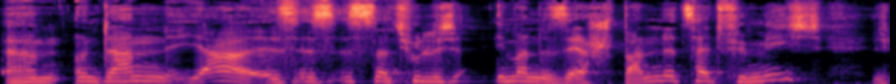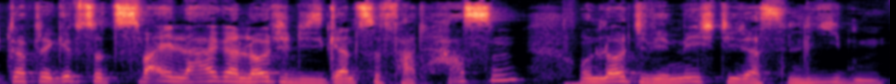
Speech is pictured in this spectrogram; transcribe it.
Ähm, und dann, ja, es, es ist natürlich immer eine sehr spannende Zeit für mich. Ich glaube, da gibt's so zwei Lager, Leute, die die ganze Fahrt hassen und Leute wie mich, die das lieben.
